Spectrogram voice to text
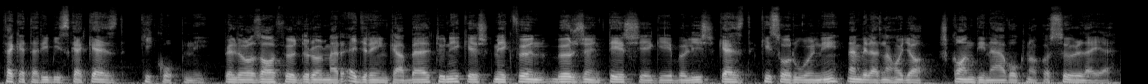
fekete ribiszke kezd kikopni. Például az Alföldről már egyre inkább eltűnik, és még fönn Börzsöny térségéből is kezd kiszorulni, nem véletlen, hogy a skandinávoknak a szőleje.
